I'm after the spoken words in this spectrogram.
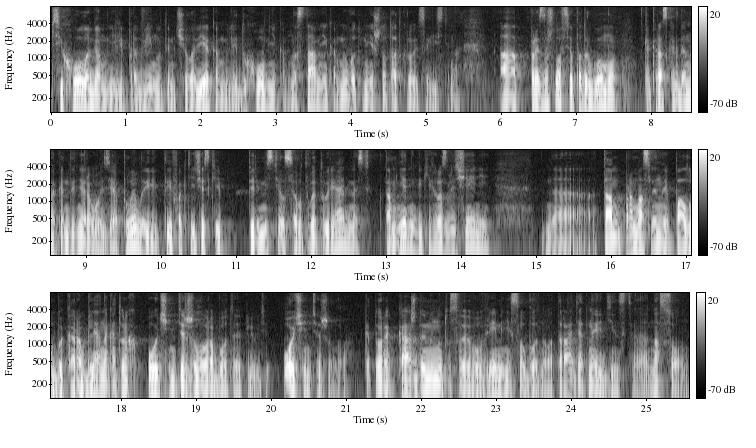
психологом или продвинутым человеком, или духовником, наставником, и вот мне что-то откроется истина. А произошло все по-другому, как раз когда на контейнеровозе я плыл, и ты фактически переместился вот в эту реальность, там нет никаких развлечений, там промасленные палубы корабля, на которых очень тяжело работают люди, очень тяжело, которые каждую минуту своего времени свободного тратят на единственное, на сон.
